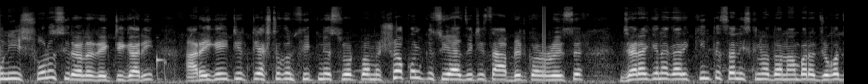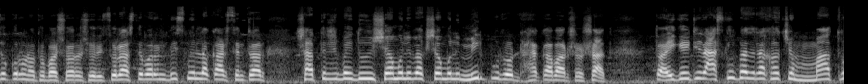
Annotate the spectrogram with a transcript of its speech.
উনিশ ষোলো সিরিয়ালের একটি গাড়ি। আর এই গাড়িটির tax token fitness road permit সকল কিছু অ্যাজ ইট ইস আপডেট করা রয়েছে। যারা কিনা গাড়ি কিনতে চান স্ক্রিনে দেওয়া নাম্বারে যোগাযোগ করুন অথবা সরাসরি চলে আসতে পারেন বিসমিল্লা কার সেন্টার সাতত্রিশ বাই দুই শ্যামলীবাগ শ্যামলী, মিরপুর রোড ঢাকা বারোশো সাত। তো এই গাড়িটির আস্কিং প্রাইস রাখা হচ্ছে মাত্র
